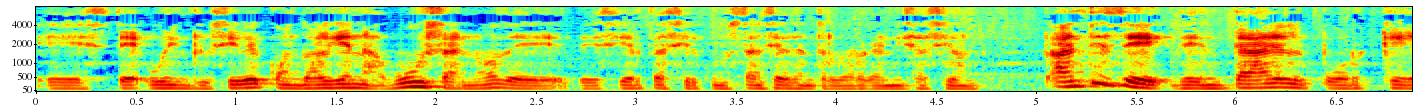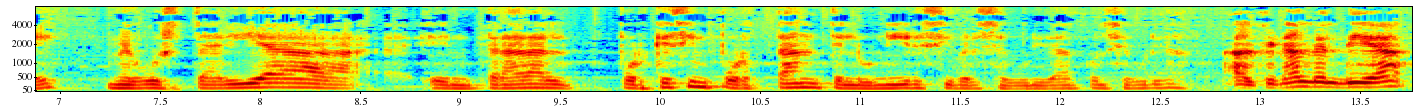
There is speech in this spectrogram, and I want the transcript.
este, o inclusive cuando alguien abusa ¿no? de, de ciertas circunstancias dentro de la organización. Antes de, entrar el por qué, me gustaría entrar al por qué es importante el unir ciberseguridad con seguridad. Al final del día,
